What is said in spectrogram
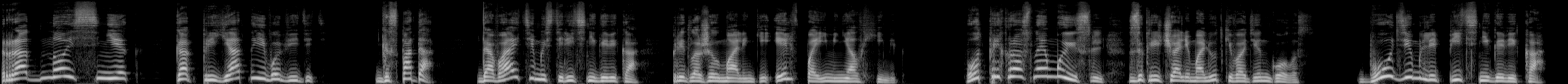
«Родной снег! Как приятно его видеть!» «Господа!» «Давайте мастерить снеговика», — предложил маленький эльф по имени Алхимик. «Вот прекрасная мысль!» — закричали малютки в один голос. «Будем лепить снеговика!»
